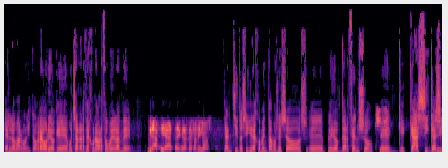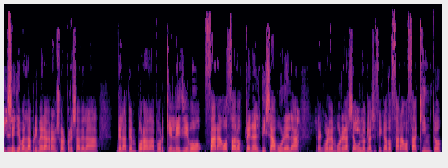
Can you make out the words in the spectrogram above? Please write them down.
en lo más bonito. Gregorio, que muchas gracias, un abrazo muy grande. Gracias, gracias amigos. Canchito, si quieres comentamos esos playoffs de ascenso, que casi casi se llevan la primera gran sorpresa de la de la temporada porque le llevó Zaragoza a los penaltis a Burela. Recuerden, Burela segundo clasificado, Zaragoza quinto.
